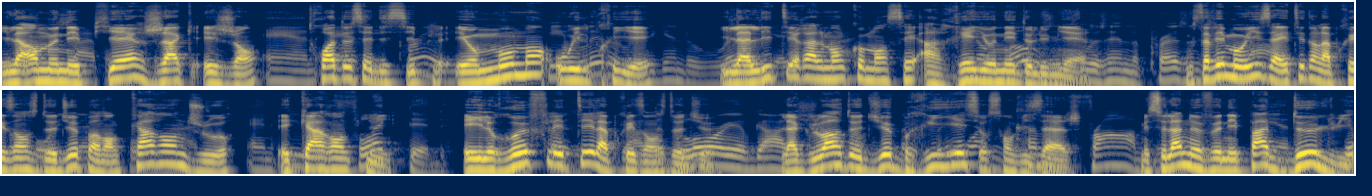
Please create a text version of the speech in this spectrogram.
Il a emmené Pierre, Jacques et Jean, trois de ses disciples, et au moment où il priait, il a littéralement commencé à rayonner de lumière. Vous savez, Moïse a été dans la présence de Dieu pendant 40 jours et 40 nuits, et il reflétait la présence de Dieu. La gloire de Dieu brillait sur son visage, mais cela ne venait pas de lui.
